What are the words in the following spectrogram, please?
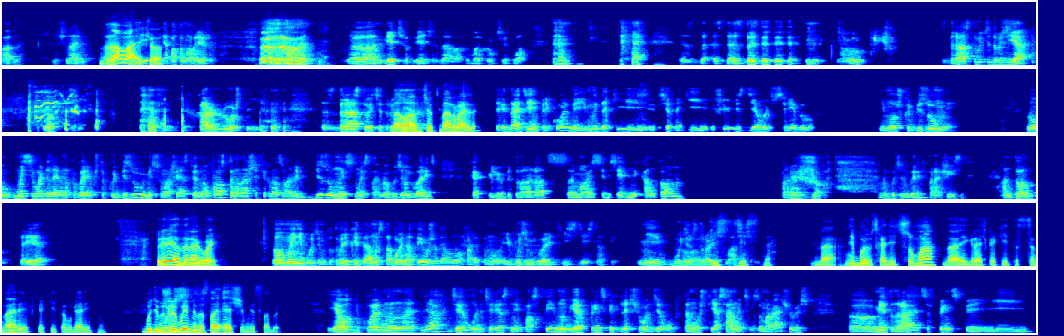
Ладно, начинаем. Ну, давай, что? Я потом обрежу. А, вечер, вечер, да, вокруг светло. Здравствуйте, друзья. Хорош ты. Здравствуйте, друзья. Да ладно, что-то нормально. Среда день прикольный, и мы такие, все такие решили сделать в среду немножко безумный. Ну, мы сегодня, наверное, поговорим, что такое безумие, сумасшествие, но просто мы наш эфир назвали «Безумные смыслы». Мы будем говорить, как любит выражаться мой собеседник Антон, про жопот. Мы будем говорить про жизнь. Антон, привет. Привет, дорогой. Но мы не будем тут выкать, да, мы с тобой на «ты» уже давно, поэтому и будем говорить и здесь на «ты». Не будем строить маски. Естественно. Да, не будем сходить с ума, да, играть в какие-то сценарии, в какие-то алгоритмы. Будем Очень... живыми, настоящими с тобой. Я вот буквально на днях делал интересные посты. Ну, я, в принципе, их для чего делал? Потому что я сам этим заморачиваюсь. Э, мне это нравится, в принципе, и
